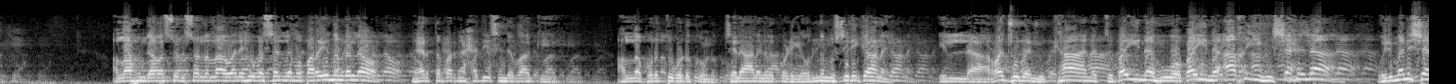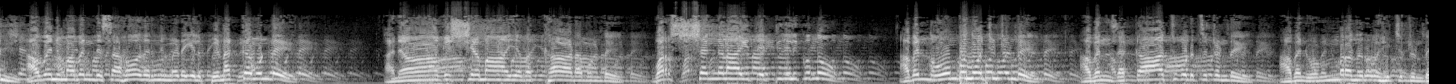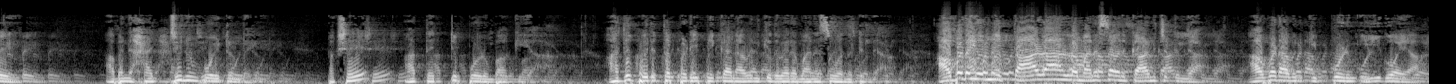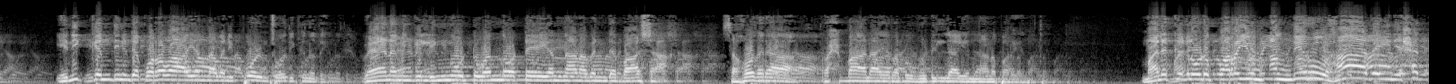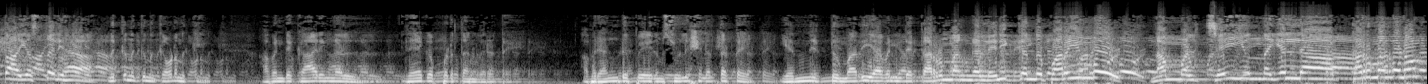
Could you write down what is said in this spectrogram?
അള്ളാഹുന്റെ റസൂൽ സല്ലല്ലാഹു അലൈഹി വസല്ലം പറയുന്നുണ്ടല്ലോ നേരത്തെ പറഞ്ഞ ഹദീസിന്റെ ബാക്കി അല്ല പുറത്തു കൊടുക്കും. ചില ആളുകൾക്ക് ഒഴികെ ഒന്ന് മുഷിരിക്കാണ്. ഒരു മനുഷ്യൻ അവനും അവന്റെ സഹോദരനും ഇടയിൽ പിണക്കമുണ്ട്. അനാവശ്യമായ വക്കാടമുണ്ട്. വർഷങ്ങളായി തെറ്റി നിൽക്കുന്നു. അവൻ നോമ്പ് നോക്കിയിട്ടുണ്ട് അവൻ സക്കാച്ചു കൊടുത്തിട്ടുണ്ട്. അവൻ ഉമ്ര നിർവഹിച്ചിട്ടുണ്ട്. അവൻ ഹജ്ജിനും പോയിട്ടുണ്ട്. പക്ഷേ ആ തെറ്റിപ്പോഴും ബാക്കിയാ. അത് പൊരുത്തപ്പെടിപ്പിക്കാൻ അവനിക്ക് ഇതുവരെ മനസ്സ് വന്നിട്ടില്ല. അവിടെയൊന്ന് താഴാനുള്ള മനസ്സ് അവൻ കാണിച്ചിട്ടില്ല. അവിടെ അവൻക്ക് ഇപ്പോഴും ഈഗോയാ. എനിക്കെന്തിന്റെ കുറവാ എന്ന് അവൻ ഇപ്പോഴും ചോദിക്കുന്നത്. വേണമെങ്കിൽ ഇങ്ങോട്ട് വന്നോട്ടെ എന്നാണ് അവന്റെ ഭാഷ. സഹോദര റഹ്മാനായ റബ്ബ് വിടില്ല എന്നാണ് പറയുന്നത്. മലക്കുകളോട് പറയും. നിക്ക് നിക്ക് നിക്ക് അവിടെ നിൽക്കും അവന്റെ കാര്യങ്ങൾ രേഖപ്പെടുത്താൻ വരട്ടെ. അവ രണ്ടുപേരും സുലിഹിലെത്തട്ടെ. എന്നിട്ട് മതി അവന്റെ കർമ്മങ്ങൾ എനിക്കെന്ന് പറയുമ്പോൾ നമ്മൾ ചെയ്യുന്ന എല്ലാ കർമ്മങ്ങളും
